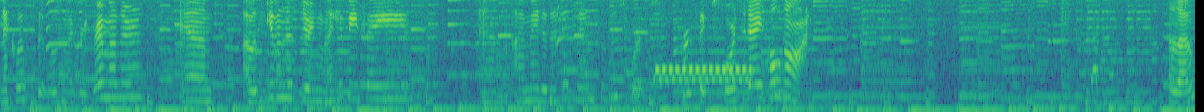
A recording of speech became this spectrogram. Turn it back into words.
necklace that was my great grandmother's and I was given this during my hippie phase and I made it a headband so this works perfect for today. Hold on. Hello?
